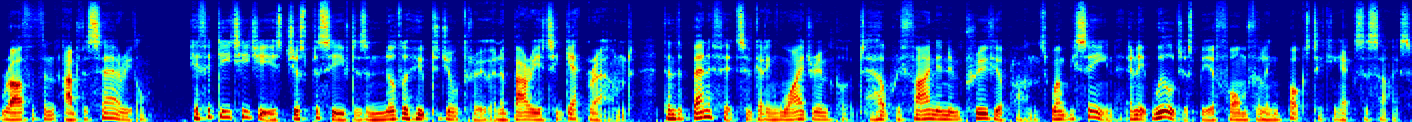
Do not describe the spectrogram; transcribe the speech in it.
rather than adversarial. If a DTG is just perceived as another hoop to jump through and a barrier to get round, then the benefits of getting wider input to help refine and improve your plans won't be seen, and it will just be a form filling box ticking exercise.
